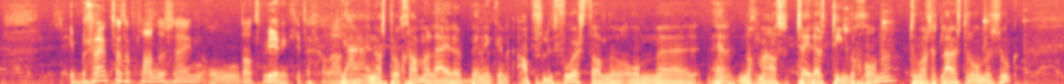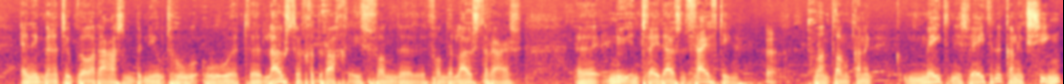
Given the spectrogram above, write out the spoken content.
Ik begrijp dat er plannen zijn om dat weer een keer te gaan laten Ja, en als programmaleider ben ik een absoluut voorstander om, eh, hè, nogmaals, 2010 begonnen. Toen was het luisteronderzoek. En ik ben natuurlijk wel razend benieuwd hoe, hoe het eh, luistergedrag is van de, van de luisteraars eh, nu in 2015. Ja. Want dan kan ik meten is weten, dan kan ik zien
